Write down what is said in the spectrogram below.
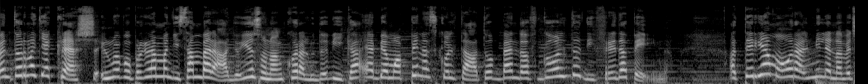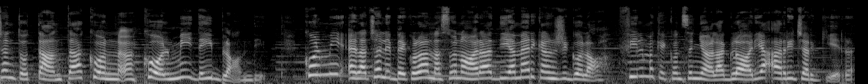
Bentornati a Crash, il nuovo programma di Samba Radio. Io sono ancora Ludovica e abbiamo appena ascoltato Band of Gold di Freda Payne. Atterriamo ora al 1980 con Call Me dei Blondi. Call Me è la celebre colonna sonora di American Gigolo, film che consegnò la gloria a Richard Gere.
